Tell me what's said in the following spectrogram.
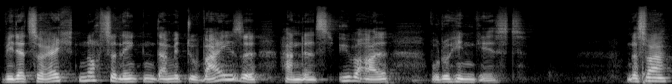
weder zur rechten noch zur linken, damit du weise handelst überall, wo du hingehst. Und das war,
